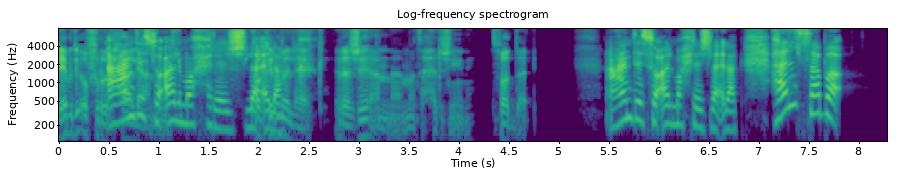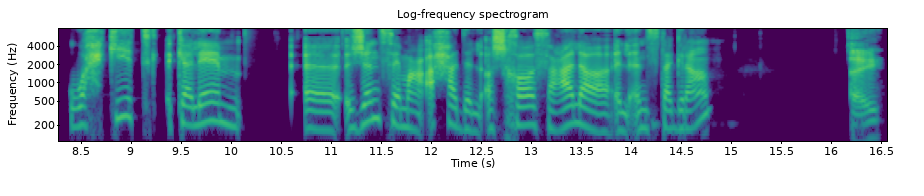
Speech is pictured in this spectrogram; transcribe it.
ليه بدي أفرض حالي عندي سؤال محرج لإلك. هيك رجاء ما تحرجيني تفضلي. عندي سؤال محرج لإلك. هل سبق وحكيت كلام جنسي مع أحد الأشخاص على الإنستغرام؟ أي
